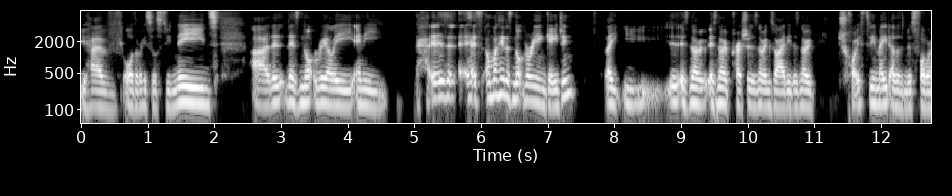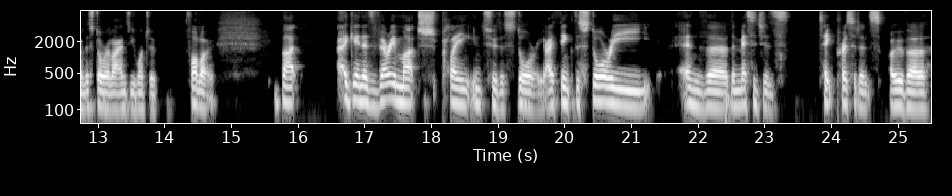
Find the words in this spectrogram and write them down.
You have all the resources you need. Uh, there, there's not really any. It's, it's, on one hand, it's not very engaging. Like you, there's no there's no pressure, there's no anxiety, there's no choice to be made other than just following the storylines you want to follow but again, it's very much playing into the story. I think the story and the the messages take precedence over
